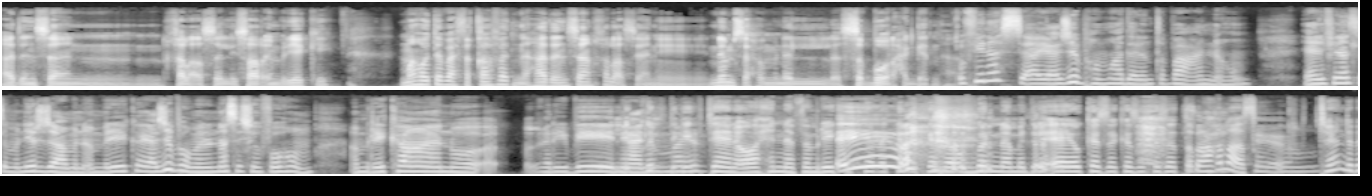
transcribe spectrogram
هذا إنسان خلاص اللي صار أمريكي. ما هو تبع ثقافتنا هذا إنسان خلاص يعني نمسحه من السبورة حقتنا وفي ناس يعجبهم هذا الانطباع عنهم يعني في ناس لما يرجعوا من أمريكا يعجبهم إنه الناس يشوفوهم أمريكان وغريبين يعني كل دقيقتين أو إحنا في أمريكا أيوة. كذا كذا كذا وكنا مدري إيه وكذا كذا كذا طب صح. خلاص أيوة. turn the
